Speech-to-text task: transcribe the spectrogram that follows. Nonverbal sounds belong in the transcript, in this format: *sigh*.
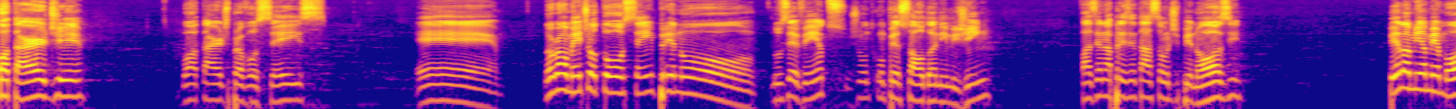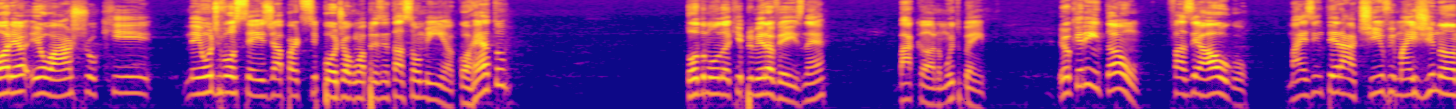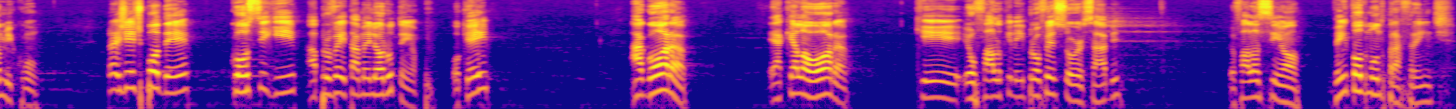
Boa tarde. Boa tarde para vocês. É, normalmente eu estou sempre no, nos eventos, junto com o pessoal do Anime Gym, fazendo apresentação de hipnose. Pela minha memória, eu acho que nenhum de vocês já participou de alguma apresentação minha, correto? Todo mundo aqui primeira vez, né? Bacana, muito bem. Eu queria então fazer algo mais interativo e mais dinâmico para a gente poder conseguir aproveitar melhor o tempo, ok? Agora é aquela hora que eu falo que nem professor, sabe? Eu falo assim, ó, vem todo mundo para frente.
